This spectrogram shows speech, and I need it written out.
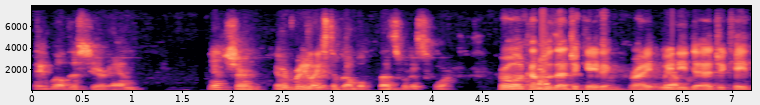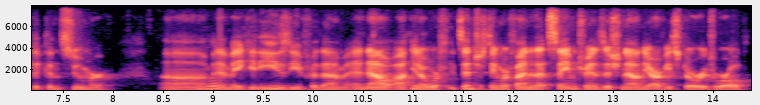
they will this year. And yeah, sure, everybody likes to grumble. That's what it's for. Well, it comes with educating, right? We Yep. need to educate the consumer um, Mhm. and make it easy for them. And now, uh, you know, we're, it's interesting. We're finding that same transition now in the RV storage world.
